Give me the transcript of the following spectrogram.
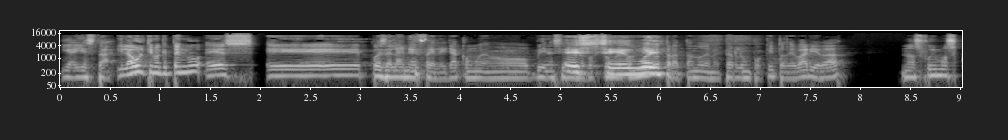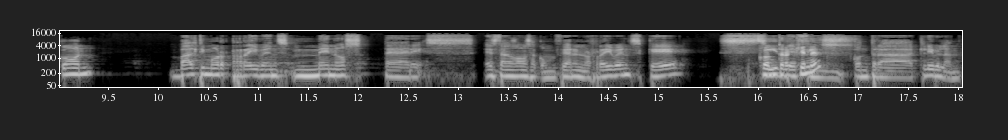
Y ahí está. Y la última que tengo es eh, pues de la NFL, ya como viene siendo una Ese, costumbre conmigo, tratando de meterle un poquito de variedad. Nos fuimos con Baltimore Ravens menos 3. Esta nos vamos a confiar en los Ravens que... sí ¿Contra quién es? Contra Cleveland.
